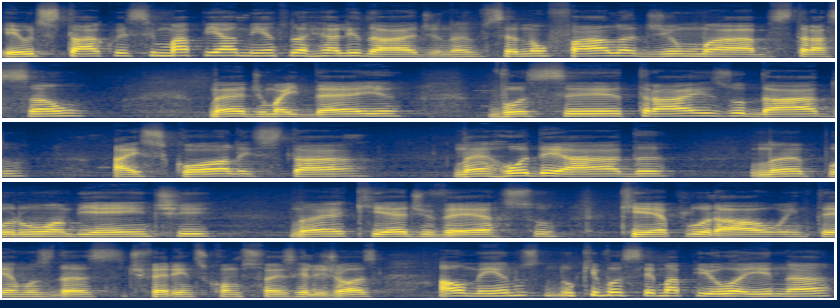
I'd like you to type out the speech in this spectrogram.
eu destaco esse mapeamento da realidade. Né? Você não fala de uma abstração, né, de uma ideia, você traz o dado, a escola está né, rodeada né, por um ambiente né, que é diverso, que é plural em termos das diferentes confissões religiosas, ao menos no que você mapeou aí na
